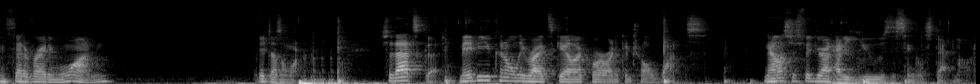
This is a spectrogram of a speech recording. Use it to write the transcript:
instead of writing one, it doesn't work. So that's good. Maybe you can only write scalar core run control once. Now let's just figure out how to use the single step mode.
